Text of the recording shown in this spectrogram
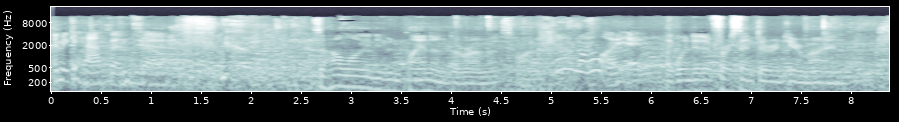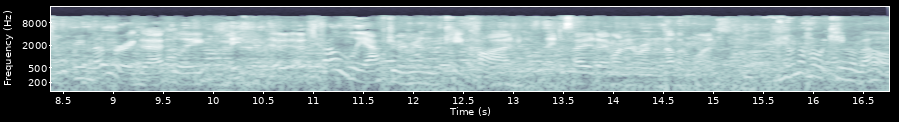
and make it happen. So so how long have you been planning to run this one? I don't know. I, I Like when did it first enter into your mind? I don't remember exactly. It, it was probably after I ran the Cape Cod. I decided I wanted to run another one. I don't know how it came about.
